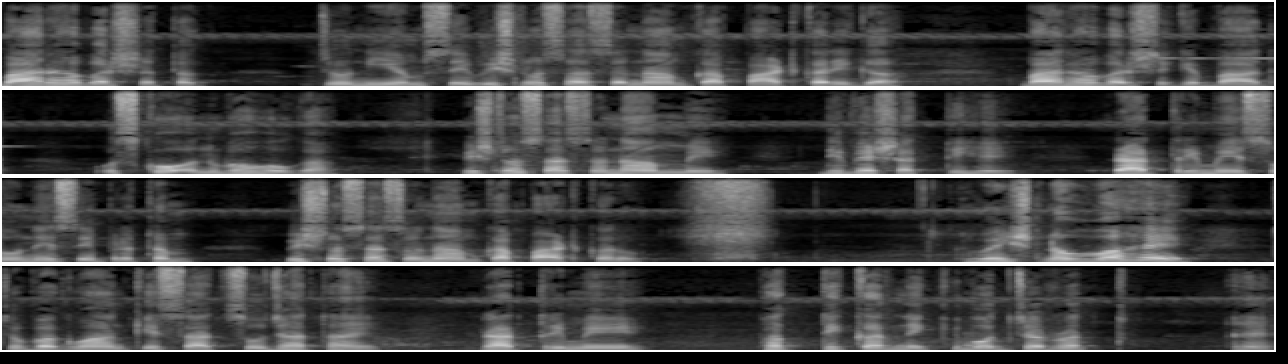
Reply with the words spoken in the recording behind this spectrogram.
बारह वर्ष तक जो नियम से विष्णु सहस्र नाम का पाठ करेगा बारह वर्ष के बाद उसको अनुभव होगा। विष्णु सहस्र नाम में दिव्य शक्ति है। रात्रि में सोने से प्रथम विष्णु सहस्र नाम का पाठ करो। वैष्णव वह है जो भगवान के साथ सो जाता है। रात्रि में भक्ति करने की बहुत ज़रूरत है।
